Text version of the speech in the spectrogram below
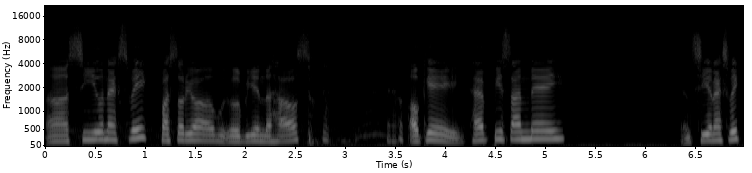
Uh, see you next week. Pastor you will be in the house. okay, happy Sunday and see you next week.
